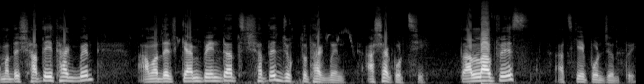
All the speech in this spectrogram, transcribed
আমাদের সাথেই থাকবেন। আমাদের ক্যাম্পেইনটার সাথে যুক্ত থাকবেন, আশা করছি। তো আল্লাহ হাফেজ, আজকে এ পর্যন্তই।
